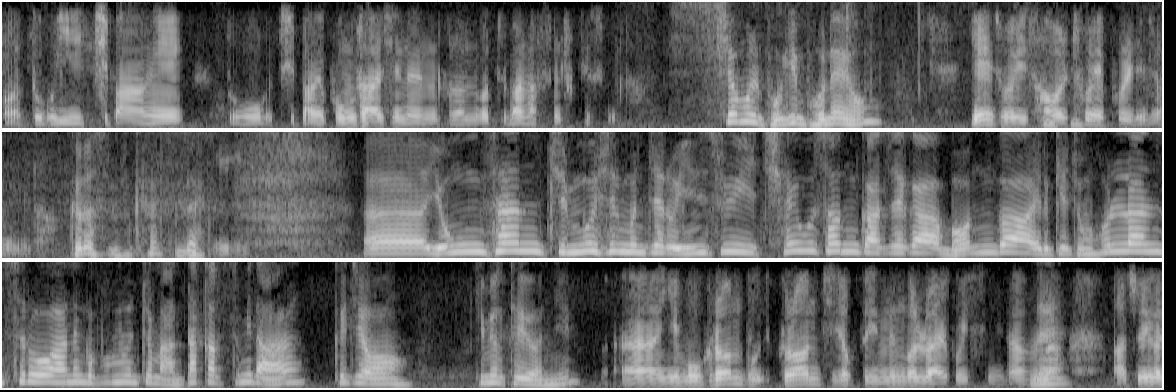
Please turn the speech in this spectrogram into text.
어, 또이 지방에 또 지방에 봉사하시는 그런 것들 많았으면 좋겠습니다. 시험을 보긴 보네요. 예, 저희 4월 초에 볼 예정입니다. 그렇습니까? 네. 예. 어, 용산 집무실 문제로 인수위 최우선 과제가 뭔가 이렇게 좀 혼란스러워하는 거 보면 좀 안타깝습니다. 그죠? 김영태 의원님. 아, 예, 뭐 그런 부- 그런 지적도 있는 걸로 알고 있습니다. 그러나 네. 아, 저희가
